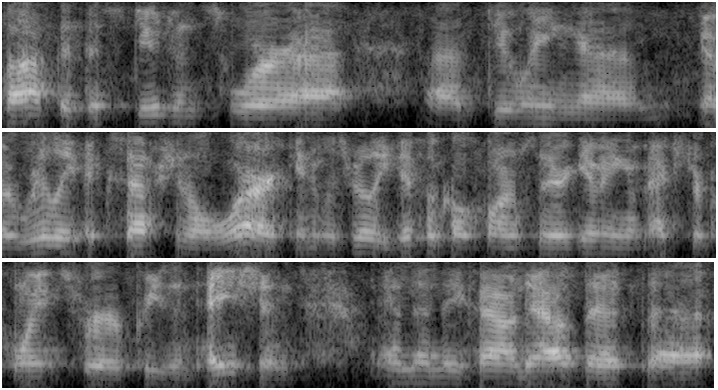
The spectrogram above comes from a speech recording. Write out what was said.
thought that the students were uh, uh, doing um, really exceptional work, and it was really difficult for them, so they were giving them extra points for a presentation. And then they found out that uh,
